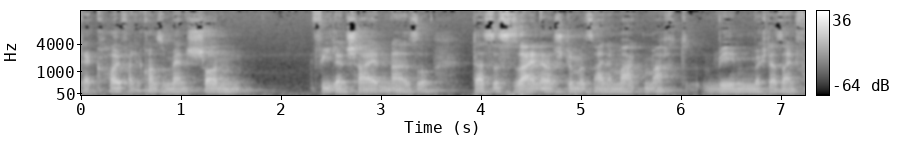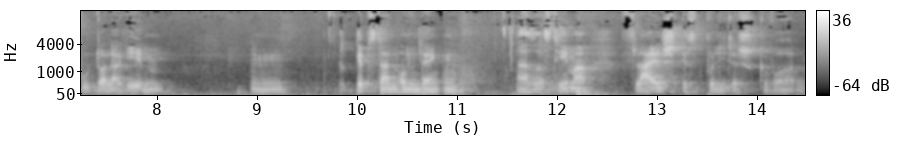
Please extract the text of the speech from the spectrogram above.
der Käufer, der Konsument schon viel entscheiden. Also das ist seine Stimme, seine Marktmacht. Wem möchte er seinen Food-Dollar geben? Mhm. Gibt es dann Umdenken? Also das Thema Fleisch ist politisch geworden.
